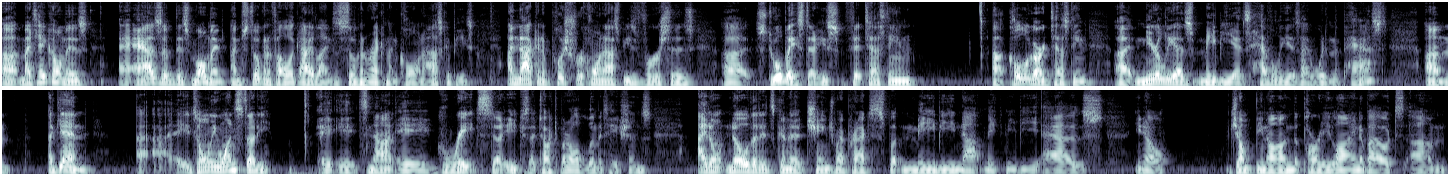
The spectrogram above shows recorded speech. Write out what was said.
Uh, my take home is as of this moment, I'm still going to follow guidelines and still going to recommend colonoscopies. I'm not going to push for colonoscopies versus uh, stool-based studies, fit testing, uh, Cologuard testing, uh, nearly as maybe as heavily as I would in the past. Um, again, it's only one study. It's not a great study because I talked about all the limitations. I don't know that it's going to change my practice, but maybe not make me be as you know jumping on the party line about um,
